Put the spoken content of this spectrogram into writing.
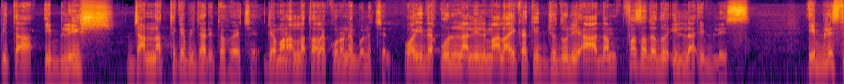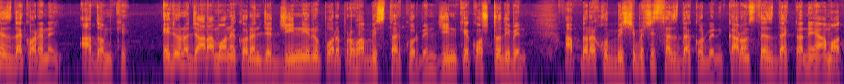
পিতা ইবলিশ জান্নাত থেকে বিতাড়িত হয়েছে। যেমন আল্লাহ তালা কোরআনে বলেছেন ওয়াইদাকুল নালিল মালাইকাতি জুদুলি আদম ফাসাদাদু ইল্লা ইবলিস। ইবলিস সেজদা করে নাই আদমকে। এই জন্য যারা মনে করেন যে জিনের উপর প্রভাব বিস্তার করবেন, জিনকে কষ্ট দিবেন, আপনারা খুব বেশি বেশি সেজদা করবেন। কারণ সেজদা একটা নেয়ামত।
